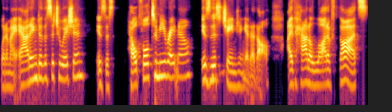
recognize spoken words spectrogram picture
What am I adding to the situation? Is this helpful to me right now? Is this changing it at all? I've had a lot of thoughts.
